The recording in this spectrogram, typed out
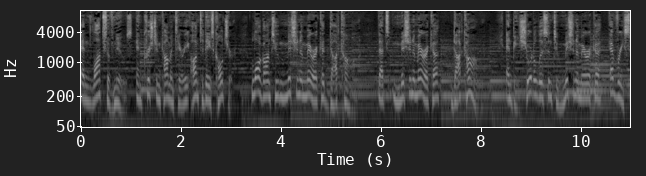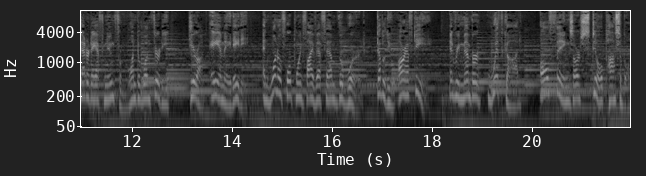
and lots of news and Christian commentary on today's culture, log on to missionamerica.com. That's missionamerica.com. And be sure to listen to Mission America every Saturday afternoon from 1 to 1:30 here on AM 880 and 104.5 FM The Word, WRFD. And remember, with God, all things are still possible.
